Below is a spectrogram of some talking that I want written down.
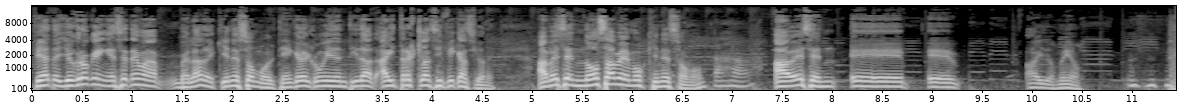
Fíjate, yo creo que en ese tema, ¿verdad? De quiénes somos, tiene que ver con identidad. Hay tres clasificaciones. A veces no sabemos quiénes somos. Ajá. A veces, eh, eh, ay Dios mío.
